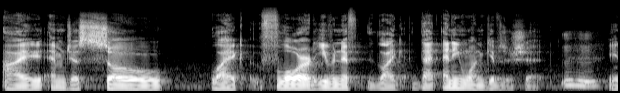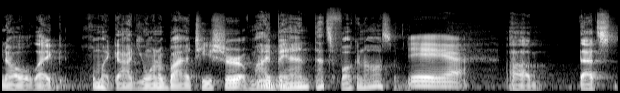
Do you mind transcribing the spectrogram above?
i am just so like floored even if like that anyone gives a shit. You know like oh my god you want to buy a t-shirt of my band? That's fucking awesome. Yeah, yeah, yeah. um, that's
